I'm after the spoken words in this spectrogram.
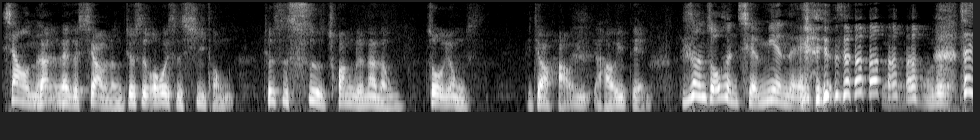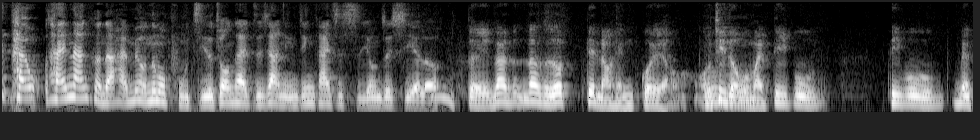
效能，那那个效能就是 OS 系统，就是视窗的那种作用比较好好一点。你算走很前面呢，在台台南可能还没有那么普及的状态之下，你已经开始使用这些了。对，那那个时候电脑很贵哦，我记得我买第一部。第一部 Mac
